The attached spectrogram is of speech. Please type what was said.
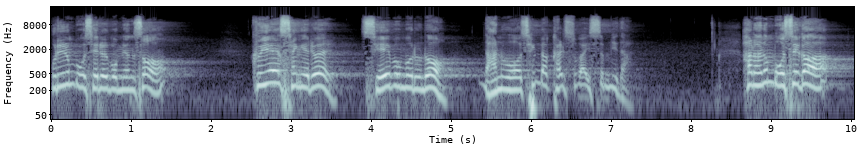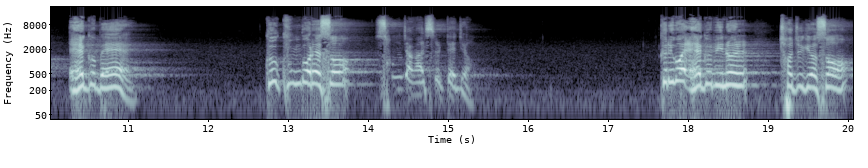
우리는 모세를 보면서 그의 생애를 세 부문으로 나누어 생각할 수가 있습니다. 하나는 모세가 애굽에 그 궁궐에서 성장했을 때죠. 그리고 애굽인을 쳐 죽여서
